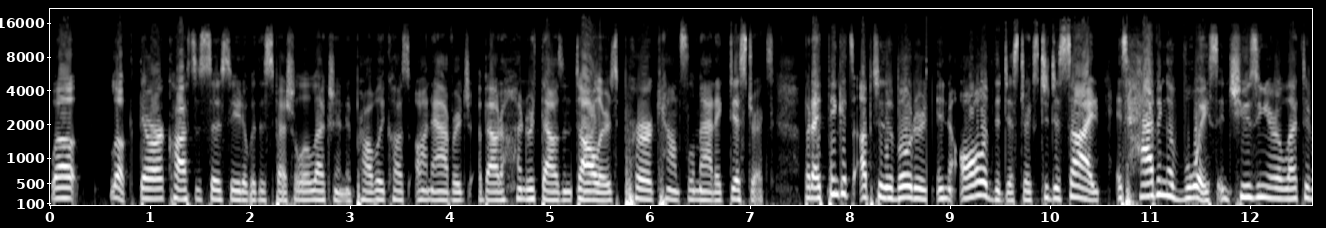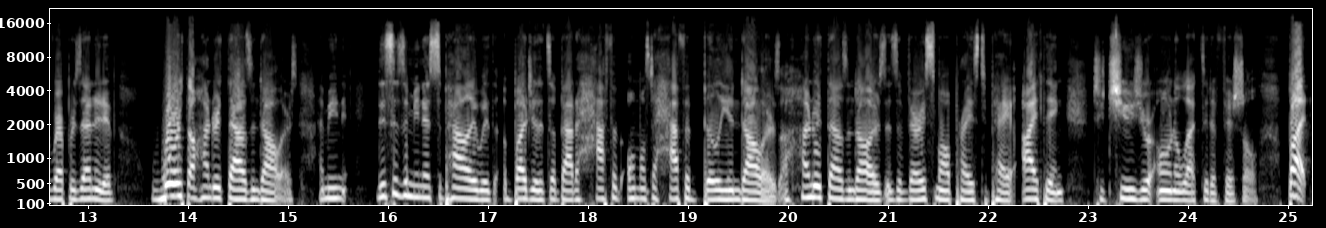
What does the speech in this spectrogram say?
Well, Look, there are costs associated with a special election. It probably costs on average about $100,000 per councilmatic districts. But I think it's up to the voters in all of the districts to decide is having a voice in choosing your elected representative worth $100,000. I mean, this is a municipality with a budget that's about a half of almost a half a billion dollars. $100,000 is a very small price to pay, I think, to choose your own elected official. But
